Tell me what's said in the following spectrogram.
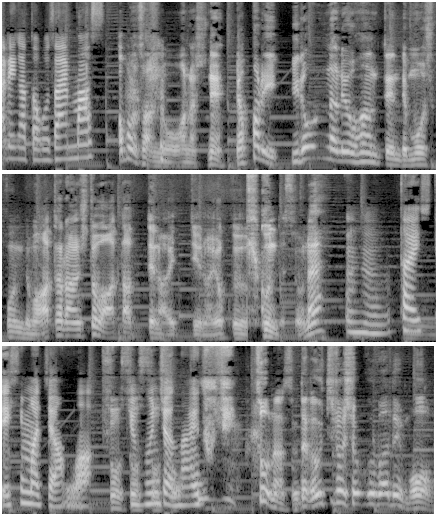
ありがとうございます。アポロさんのお話ね。やっぱりいろんな量販店で申し込んでも当たらん人は当たってないっていうのはよく聞くんですよね。うん、対してひまちゃんは自分じゃないのに。そうなんですよ。だからうちの職場でも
